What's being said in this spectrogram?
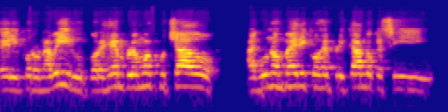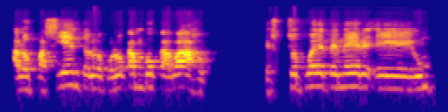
el coronavirus? Por ejemplo, hemos escuchado algunos médicos explicando que si a los pacientes lo colocan boca abajo, eso puede tener eh, un,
